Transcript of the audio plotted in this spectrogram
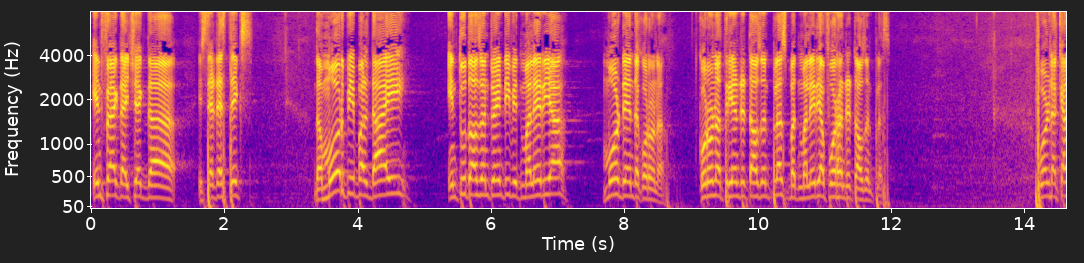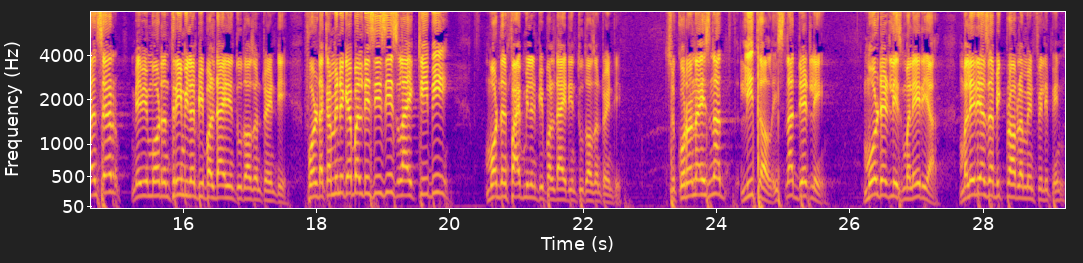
In fact, I checked the statistics. The more people die in 2020 with malaria, more than the corona. Corona 300,000 plus, but malaria 400,000 plus. For the cancer, maybe more than 3 million people died in 2020. For the communicable diseases like TB, more than 5 million people died in 2020. So corona is not lethal, it's not deadly. More deadly is malaria. Malaria is a big problem in Philippines.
